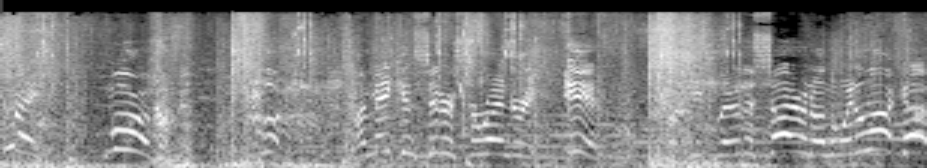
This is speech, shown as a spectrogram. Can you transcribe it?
Great! More of them! Look, I may consider surrendering if you flare the siren on the way to lockup!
